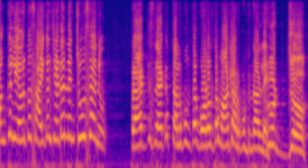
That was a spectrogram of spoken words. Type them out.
అంకుల్ ఎవరికో సైకిల్ చేయడం నేను చూశాను. ప్రాక్టీస్ లేక తలుపులతో గోడలతో మాట్లాడుకుంటున్నాళ్ళే good joke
